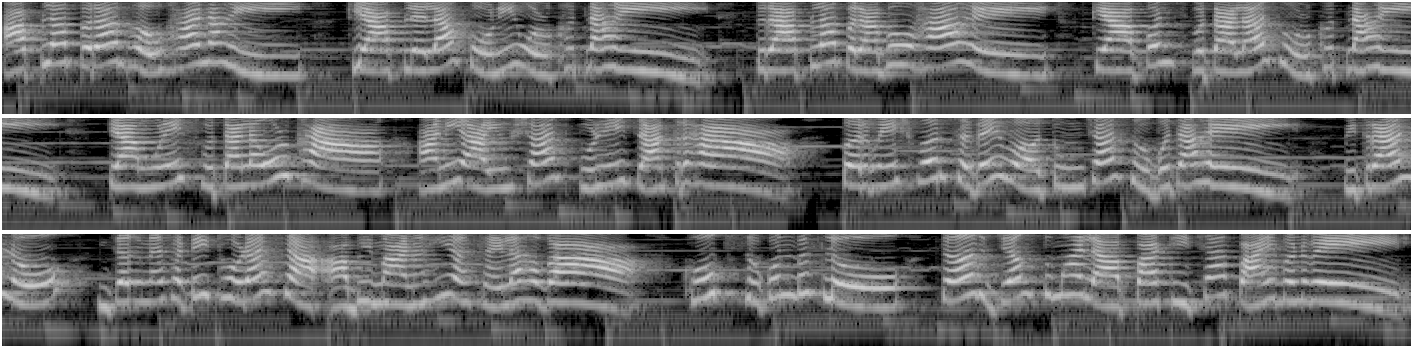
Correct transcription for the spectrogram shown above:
आपला पराभव हा नाही की आपल्याला कोणी ओळखत नाही. तर आपला पराभव हा आहे की आपण स्वतःलाच ओळखत नाही. त्यामुळे स्वतःला ओळखा आणि आयुष्यात पुढे जात राहा. परमेश्वर सदैव तुमच्यासोबत आहे. मित्रांनो जगण्यासाठी थोडासा अभिमानही असायला हवा. खूप सुकून बसलो तर जग तुम्हाला पाठीचा पाय बनवेल.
